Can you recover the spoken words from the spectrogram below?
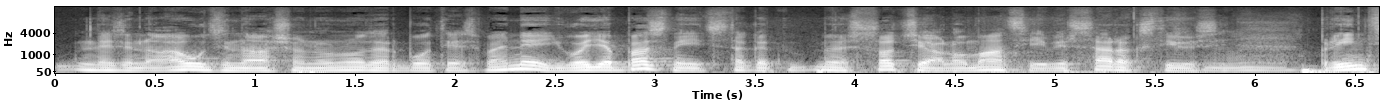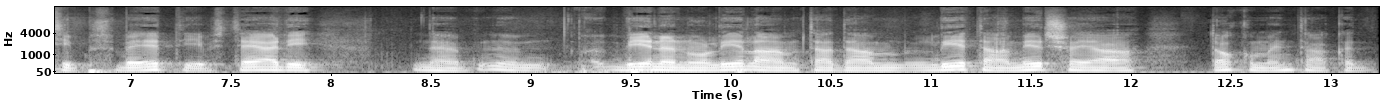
nezinu, audzināšanu nodarboties vai nē. Jo, ja baznīca tagad sociālo mācību ir sarakstījusi mm. principus, vērtības, te arī viena no lielām tādām lietām ir šajā dokumentā, kad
